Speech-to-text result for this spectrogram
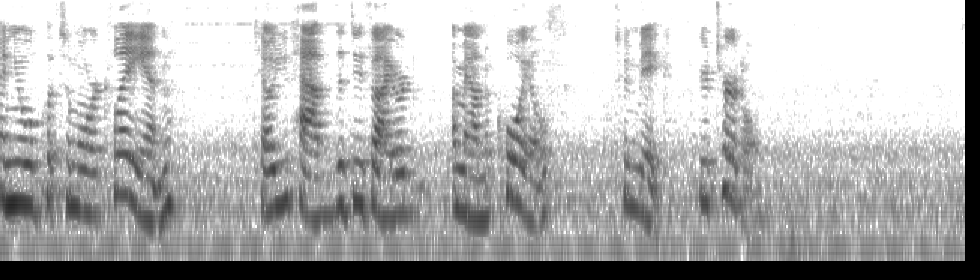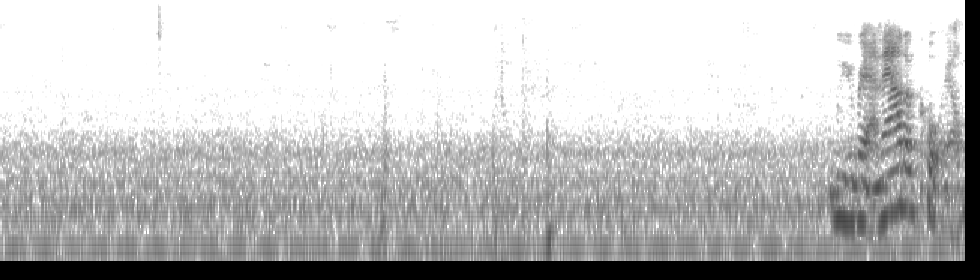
And you'll put some more clay in till you have the desired amount of coils to make your turtle. We ran out of coil.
